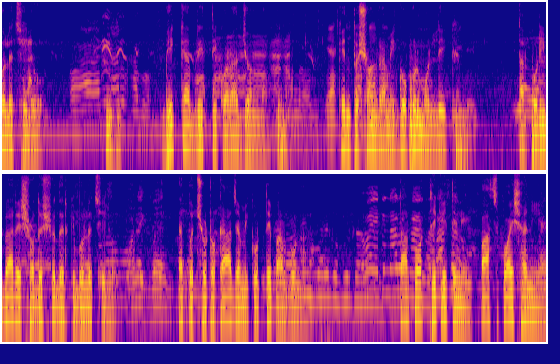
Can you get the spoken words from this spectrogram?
বলেছিল, ভিক্ষাবৃত্তি করার জন্য। কিন্তু সংগ্রামী গফুর মল্লিক তার পরিবারের সদস্যদেরকে বলেছিল, এত ছোট কাজ আমি করতে পারব না। তারপর থেকে তিনি পাঁচ পয়সা নিয়ে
